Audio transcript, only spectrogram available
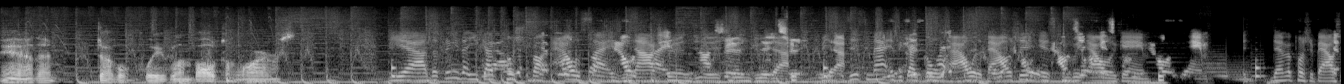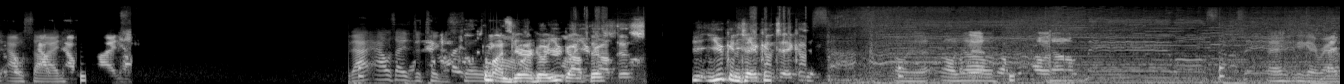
Yeah, that double Cleveland Baltimore's. Yeah, the thing is that you got pushed from outside is not shouldn't do, shouldn't do that. Because this map, if you guys go out of the battleship, it's completely out of the game. Never push a battleship outside. That outside just takes so Come on, long. Jericho, you got this. You can take him. Oh no! Oh no! Oh no! And he's gonna get ran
